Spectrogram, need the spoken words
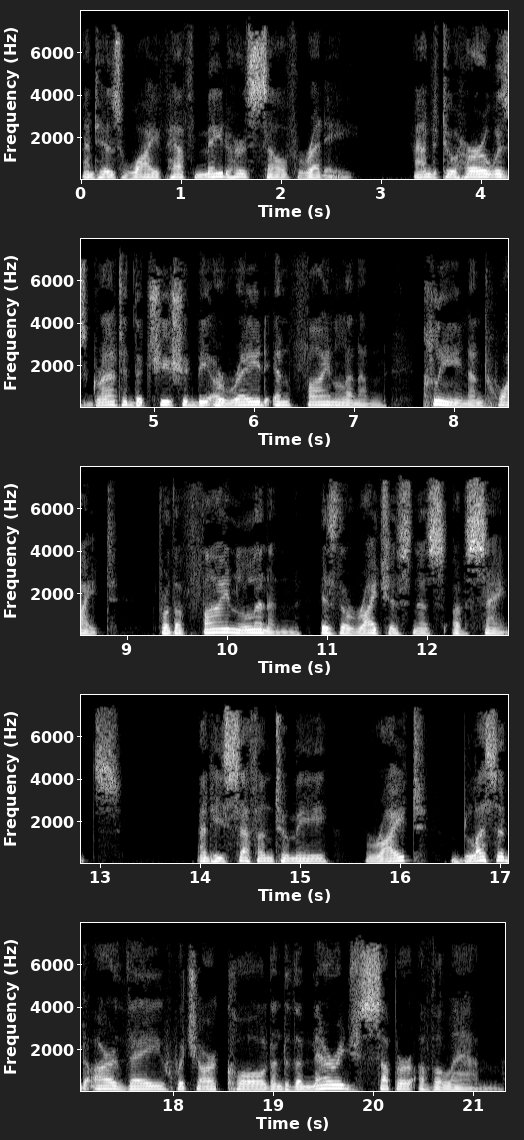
and his wife hath made herself ready. And to her was granted that she should be arrayed in fine linen, clean and white, for the fine linen is the righteousness of saints. And he saith unto me, Write, Blessed are they which are called unto the marriage supper of the Lamb.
